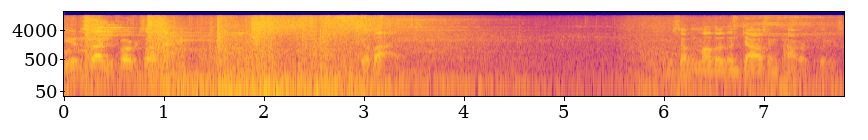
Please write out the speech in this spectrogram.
You decided to focus on that. Goodbye. Give me something other than dousing powder, please.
